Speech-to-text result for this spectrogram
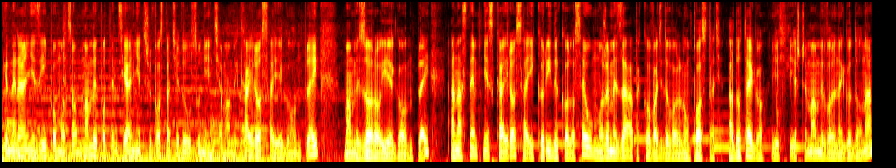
generalnie z jej pomocą mamy potencjalnie trzy postacie do usunięcia. Mamy Kairosa i jego onplay, mamy Zoro i jego onplay, a następnie z Kairosa i Koridy Colosseum możemy zaatakować dowolną postać. A do tego, jeśli jeszcze mamy wolnego Dona,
